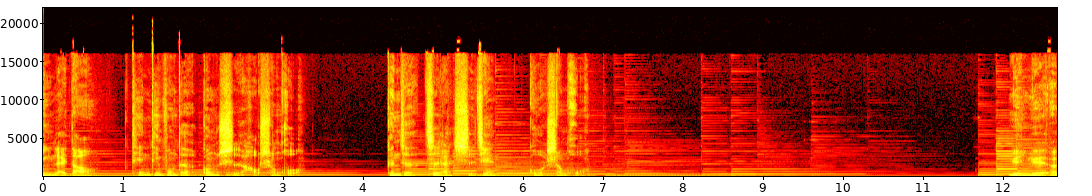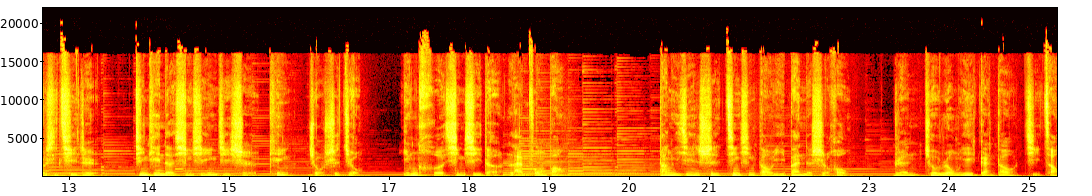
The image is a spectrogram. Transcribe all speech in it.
迎来到田定峰的共识好生活，跟着自然时间过生活。元月二十七日，今天的星系印记是 King 九十九，银河星系的蓝风暴。当一件事进行到一半的时候，人就容易感到急躁，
